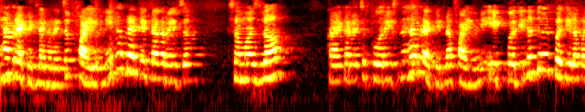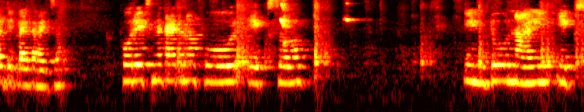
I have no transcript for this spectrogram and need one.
ह्या ब्रॅकेटला करायचं फाईव्ह ने ह्या ब्रॅकेटला करायचं. समजलं? काय करायचं? फोर एक्स न ह्या ब्रॅकेटला फाईव्ह ने एक पदीला दोन पदीला मल्टिप्लाय करायचं. फोर एक्स ने काय करणार? Four X into nine X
